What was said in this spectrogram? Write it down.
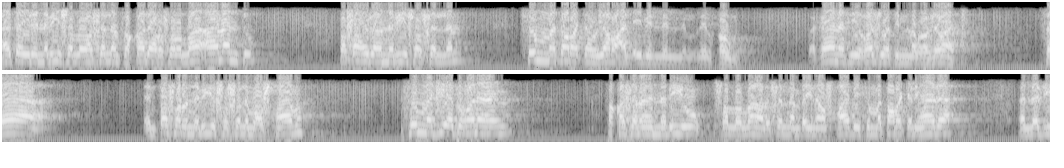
أتى إلى النبي صلى الله عليه وسلم فقال يا رسول الله آمنت. فصاحبه النبي صلى الله عليه وسلم ثم تركه يرعى الإبل للقوم. فكان في غزوة من الغزوات. انتصر النبي صلى الله عليه وسلم وأصحابه. ثم جيء بغنائم. فقسمها النبي صلى الله عليه وسلم بين أصحابه. ثم ترك لهذا الذي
